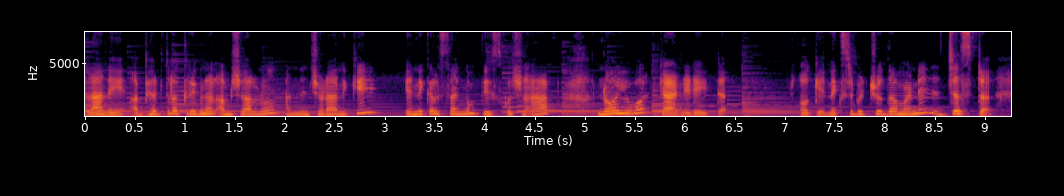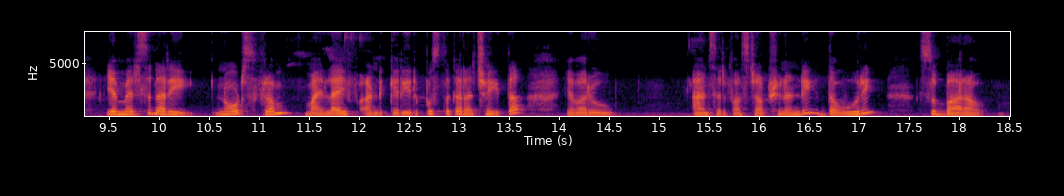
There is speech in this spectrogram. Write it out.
అలానే అభ్యర్థుల క్రిమినల్ అంశాలను అందించడానికి ఎన్నికల సంఘం తీసుకొచ్చిన app know your candidate. Okay next bit చూద్దామండి. Just a mercenary notes from my life and career పుస్తక రచయిత ఎవరు? ఆన్సర్ ఫస్ట్ ఆప్షన్ అండి Duvvuri Subbarao.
